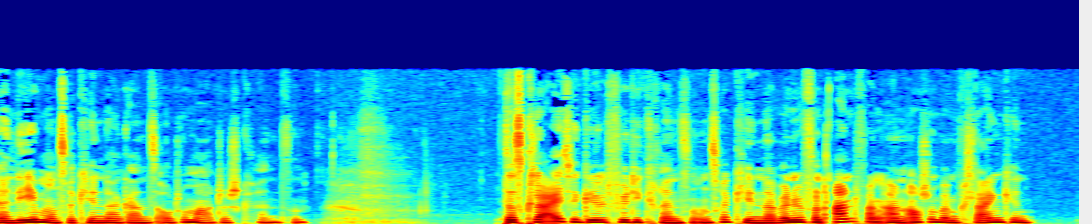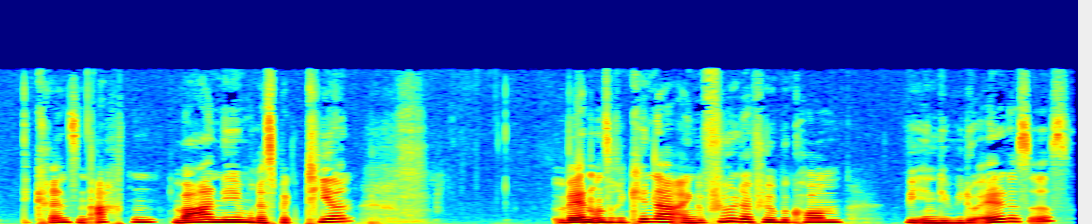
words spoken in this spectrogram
erleben unsere Kinder ganz automatisch Grenzen. Das gleiche gilt für die Grenzen unserer Kinder. Wenn wir von Anfang an, auch schon beim Kleinkind, die Grenzen achten, wahrnehmen, respektieren, werden unsere Kinder ein Gefühl dafür bekommen, wie individuell das ist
